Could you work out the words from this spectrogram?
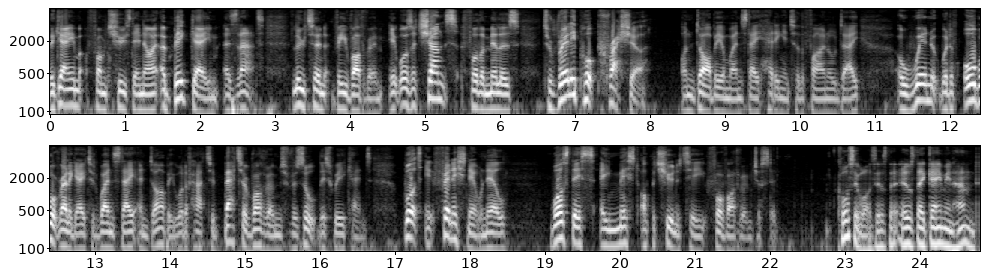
the game from Tuesday night. A big game as that. Luton v Rotherham. It was a chance for the Millers to really put pressure on Derby on Wednesday heading into the final day. A win would have all but relegated Wednesday, and Derby would have had to better Rotherham's result this weekend. But it finished nil nil. Was this a missed opportunity for Rotherham, Justin? Of course, it was. It was, the, it was their game in hand.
